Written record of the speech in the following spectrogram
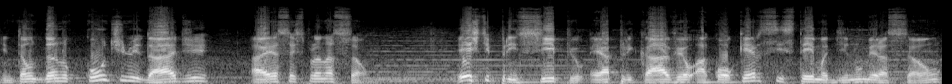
Então, dando continuidade a essa explanação. Este princípio é aplicável a qualquer sistema de numeração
